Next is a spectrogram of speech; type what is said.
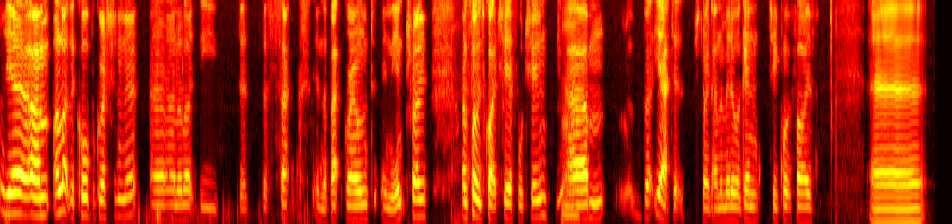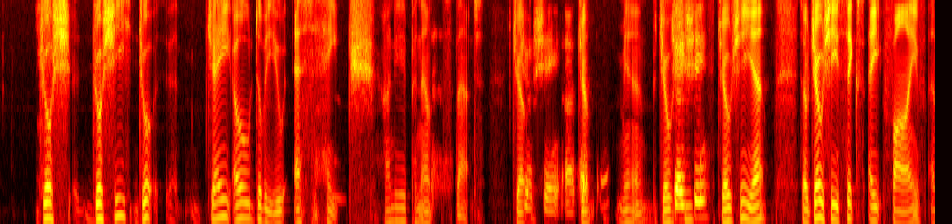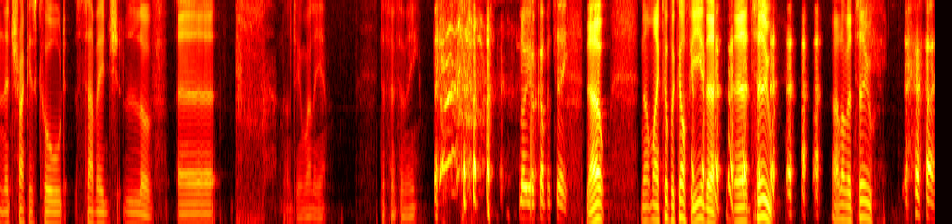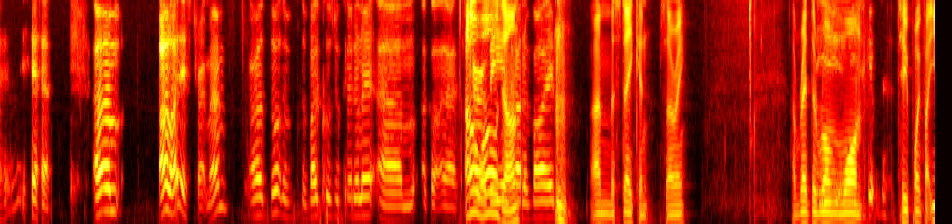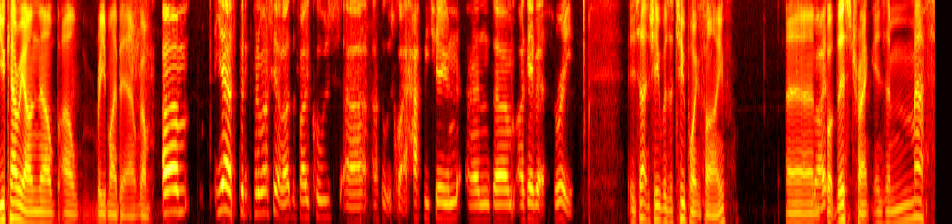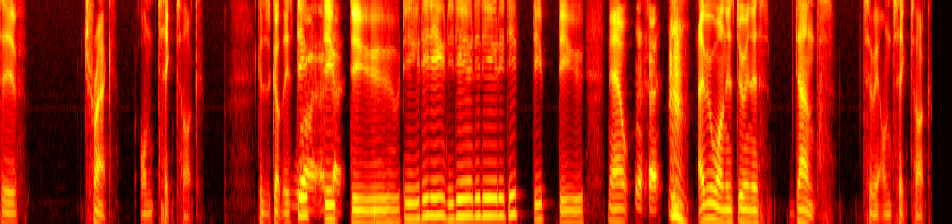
Yeah, um, I like the chord progression in it, uh, and I like the, the the sax in the background in the intro. I thought it was quite a cheerful tune. Mm. Um, but yeah, straight down the middle again, two point five. Uh, Josh, Joshi, jo, J O W S H. How do you pronounce that? Jo, Joshi, okay. jo, yeah, Joshi. Joshi. Joshi, yeah. So Joshi six eight five, and the track is called Savage Love. Uh, not doing well here. Nothing for me. Not your cup of tea. No, not my cup of coffee either. uh, two. I'll have a two. yeah. Um, I like this track, man. I thought the, the vocals were good on it. Um, I got a Oh, hold on. kind of vibe. I'm mistaken. Sorry. I read the wrong you one. skipped- Two point five. You carry on, and I'll I'll read my bit out. Go on. Um, yeah, it's pretty, pretty much it. I like the vocals. Uh, I thought it was quite a happy tune, and um, I gave it a three. It's actually it was a two point five, um, Right. but this track is a massive track on TikTok because it's got this do Right, do okay. do do do do do do do do do do. Now Okay. everyone is doing this dance to it on TikTok.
